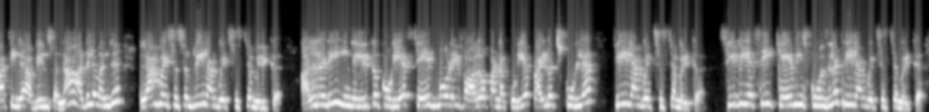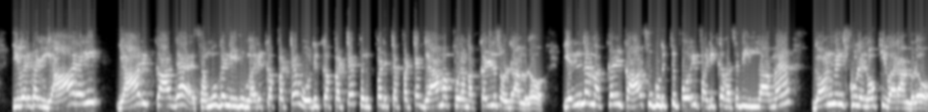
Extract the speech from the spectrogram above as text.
பாத்தீங்க அப்படின்னு சொன்னா அதுல வந்து language system three language system இருக்கு. ஆல்ரெடி இங்க இருக்கக்கூடிய ஸ்டேட் போர்டை ஃபாலோ பண்ணக்கூடிய பிரைவேட் ஸ்கூல்ல த்ரீ லாங்குவேஜ் சிஸ்டம் இருக்கு. சிபிஎஸ்இ கேவி ஸ்கூல்ஸ்ல த்ரீ லாங்குவேஜ் சிஸ்டம் இருக்கு. இவர்கள் யாரை யாருக்காக சமூக நீதி மறுக்கப்பட்ட ஒடுக்கப்பட்ட பிற்படுத்தப்பட்ட கிராமப்புற மக்கள்னு சொல்றாங்களோ? எந்த மக்கள் காசு கொடுத்து போய் படிக்க வசதி இல்லாம கவர்மெண்ட் ஸ்கூல்ல நோக்கி வராங்களோ?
